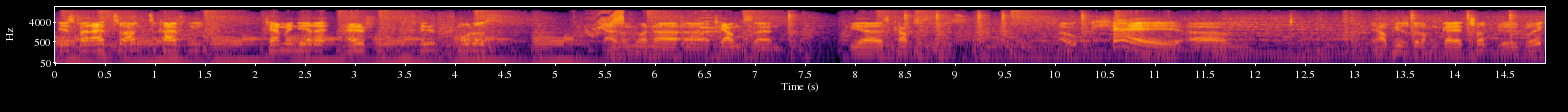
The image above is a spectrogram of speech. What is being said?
ist bereit zu anzugreifen. Terminiere Hilf Hilfmodus. Ja, soll nur eine äh, Erklärung sein, wie das Kampfsystem ist. Okay, ähm. Ich habe hier sogar noch einen geilen Shot übrig,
